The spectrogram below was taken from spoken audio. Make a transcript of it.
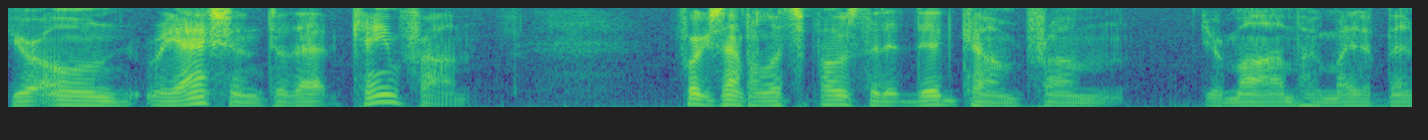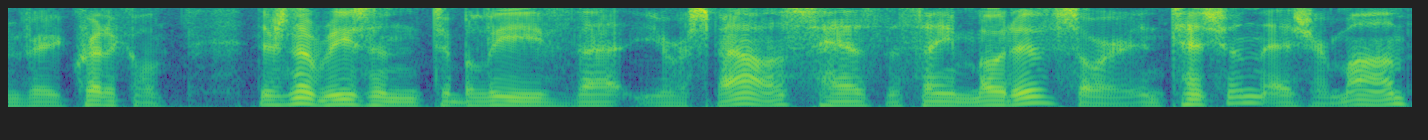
your own reaction to that came from. For example, let's suppose that it did come from your mom, who might have been very critical there's no reason to believe that your spouse has the same motives or intention as your mom,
